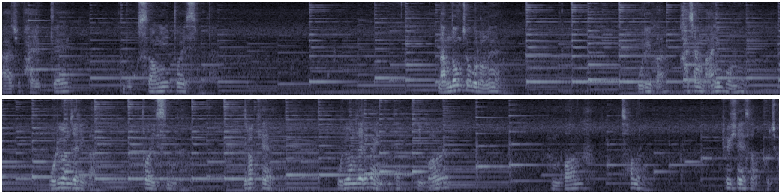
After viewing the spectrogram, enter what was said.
아주 밝게 목성이 떠 있습니다. 남동쪽으로는 우리가 가장 많이 보는 오리온 자리가 떠 있습니다. 이렇게 오리온 자리가 있는데 이걸 한번 선으로 표시해서 보죠.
